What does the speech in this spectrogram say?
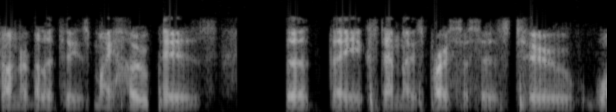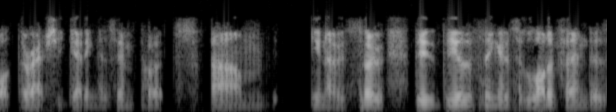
vulnerabilities. My hope is that they extend those processes to what they're actually getting as inputs. Um, you know, so the the other thing is a lot of vendors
